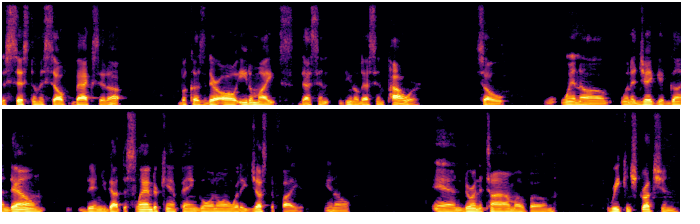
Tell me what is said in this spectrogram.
the system itself backs it up because they're all Edomites that's in you know that's in power. So when uh when a Jake get gunned down, then you got the slander campaign going on where they justify it, you know. And during the time of um, Reconstruction,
